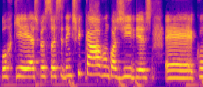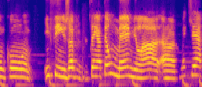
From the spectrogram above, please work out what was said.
porque as pessoas se identificavam com as gírias, é, com, com enfim, já tem até um meme lá, a, como é que é?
